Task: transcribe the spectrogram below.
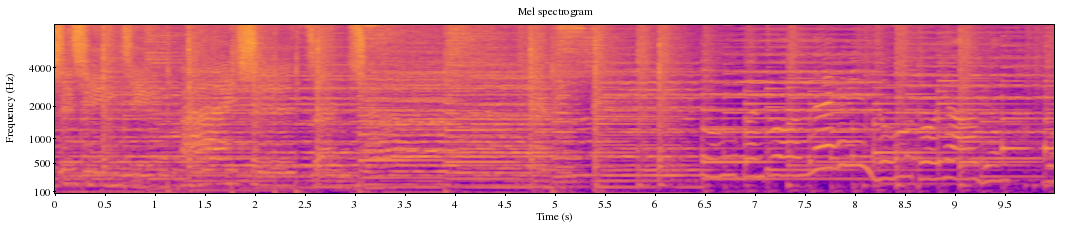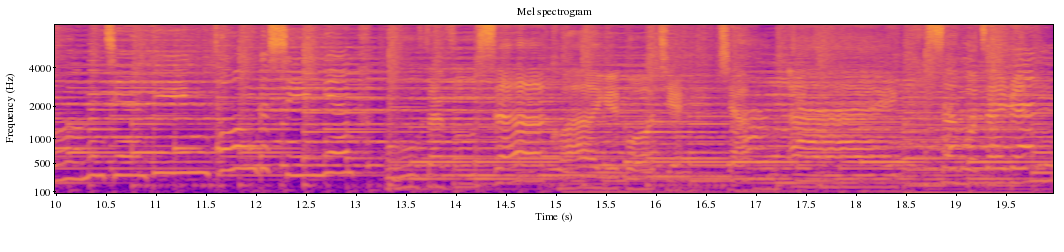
是亲近，还是真诚？不管多累，路多遥远，我们坚定同个信念，不凡肤色，跨越国界，将爱散播在人。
